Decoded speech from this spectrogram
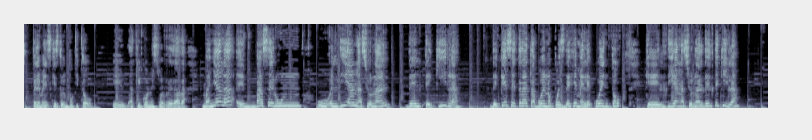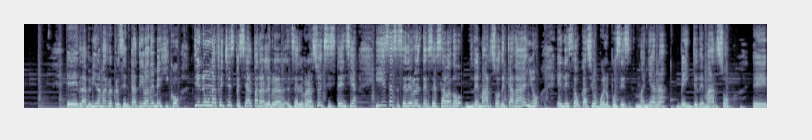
espérame, es que estoy un poquito eh, aquí con esto enredada. Mañana eh, va a ser un, el Día Nacional del Tequila. ¿De qué se trata? Bueno, pues déjeme le cuento que el Día Nacional del Tequila es la bebida más representativa de México, tiene una fecha especial para celebrar, su existencia y esta se celebra el tercer sábado de marzo de cada año. En esta ocasión, bueno, pues es mañana 20 de marzo eh,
